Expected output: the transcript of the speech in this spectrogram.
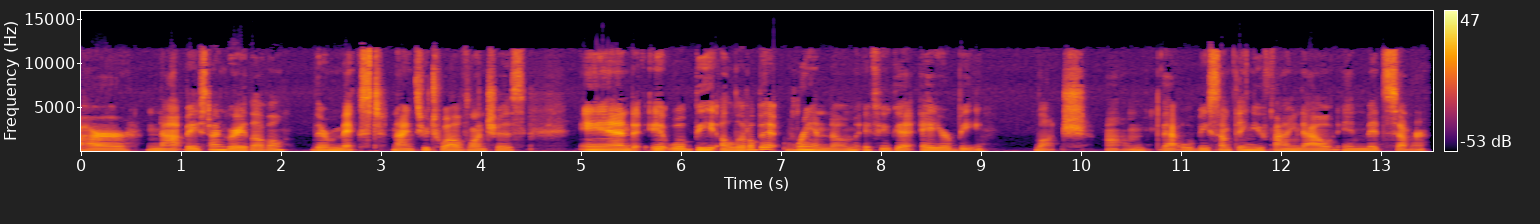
are not based on grade level, they're mixed 9 through 12 lunches, and it will be a little bit random if you get A or B lunch. Um, that will be something you find out in midsummer.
